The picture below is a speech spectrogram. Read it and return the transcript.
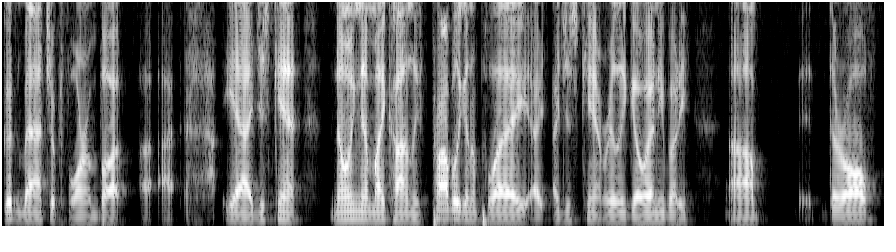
good matchup for him. But I, yeah, I just can't. Knowing that Mike Conley's probably going to play, I, I just can't really go anybody. Um, they're all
